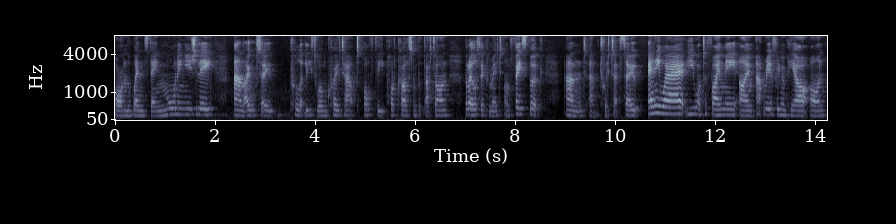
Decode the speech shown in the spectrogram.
on the Wednesday morning usually, and I also pull at least one quote out of the podcast and put that on. But I also promote it on Facebook and um, Twitter. So anywhere you want to find me, I'm at Rhea Freeman PR on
